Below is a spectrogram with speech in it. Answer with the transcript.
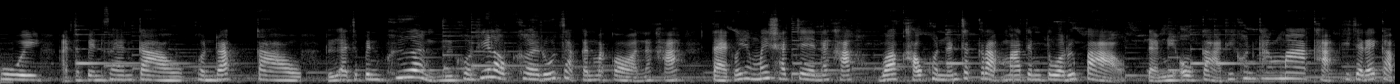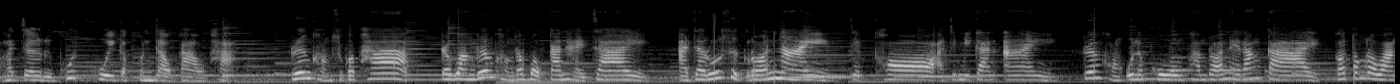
คุย อาจจะเป็นแฟนเก่า คนรักเก่า หรืออาจจะเป็นเพื่อน หรือคนที่เราเคยรู้จักกันมาก่อนนะคะ แต่ก็ยังไม่ชัดเจนนะคะ ว่าเขาคนนั้นจะกลับมาเต็มตัวหรือเปล่า แต่มีโอกาสที่ค่อนข้างมากค่ะ ที่จะได้กลับมาเจอหรือพูดคุยกับคนเก่าๆค่ะ เรื่องของสุขภาพ ระวังเรื่องของระบบการหายใจ อาจจะรู้สึกร้อนใน เจ็บคอ อาจจะมีการไอ เรื่องของอุณหภูมิความร้อนในร่างกาย ก็ต้องระวัง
